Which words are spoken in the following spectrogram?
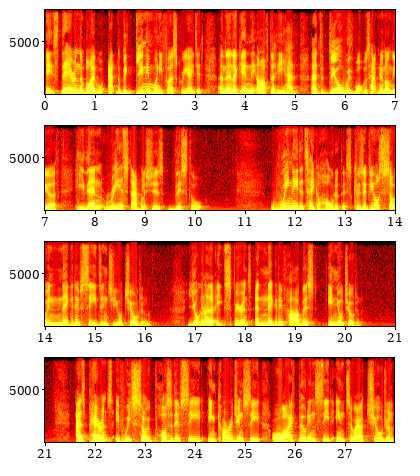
It's there in the Bible at the beginning when he first created, and then again after he had, had to deal with what was happening on the earth, he then reestablishes this thought. We need to take a hold of this because if you're sowing negative seeds into your children, you're going to experience a negative harvest in your children. As parents, if we sow positive seed, encouraging seed, life building seed into our children,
